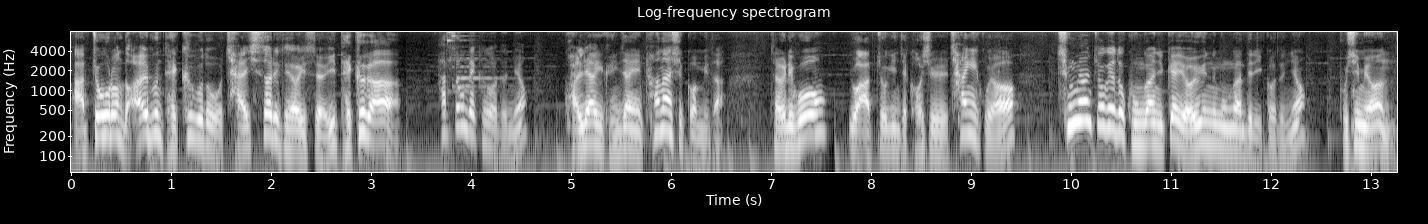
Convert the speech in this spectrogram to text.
앞쪽으로 넓은 데크구도 잘 시설이 되어 있어요. 이 데크가 합성 데크거든요. 관리하기 굉장히 편하실 겁니다. 자, 그리고 이 앞쪽이 이제 거실 창이고요. 측면 쪽에도 공간이 꽤 여유 있는 공간들이 있거든요. 보시면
